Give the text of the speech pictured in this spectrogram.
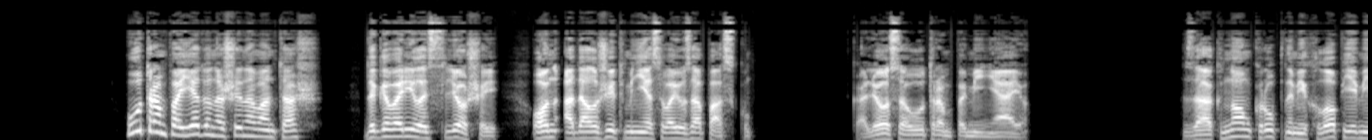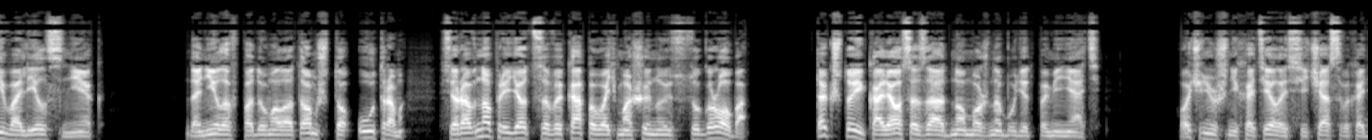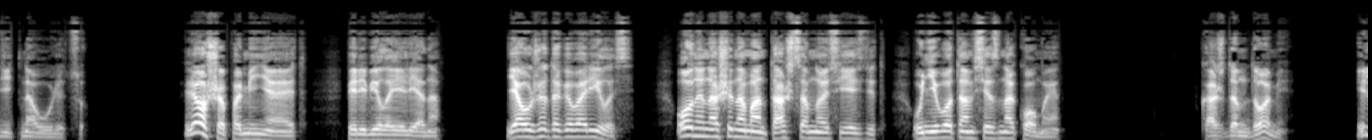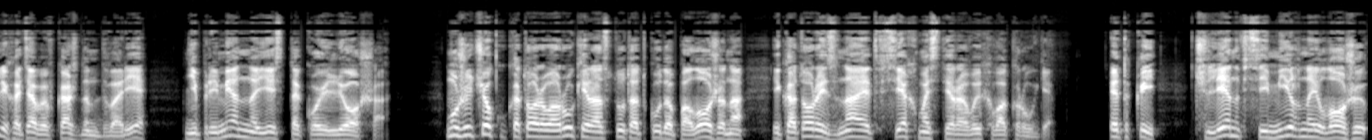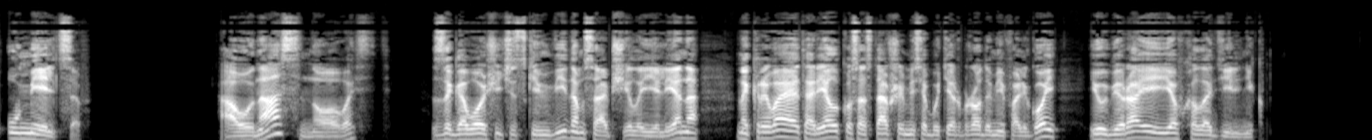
Утром поеду на шиномонтаж. Договорилась с Лешей, он одолжит мне свою запаску. Колеса утром поменяю. За окном крупными хлопьями валил снег. Данилов подумал о том, что утром все равно придется выкапывать машину из сугроба, так что и колеса заодно можно будет поменять. Очень уж не хотелось сейчас выходить на улицу. — Леша поменяет, — перебила Елена. — Я уже договорилась. Он и на шиномонтаж со мной съездит. У него там все знакомые. В каждом доме или хотя бы в каждом дворе непременно есть такой Леша, мужичок, у которого руки растут откуда положено и который знает всех мастеровых в округе. Этакий член всемирной ложи умельцев. А у нас новость, заговорщическим видом сообщила Елена, накрывая тарелку с оставшимися бутербродами фольгой и убирая ее в холодильник.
